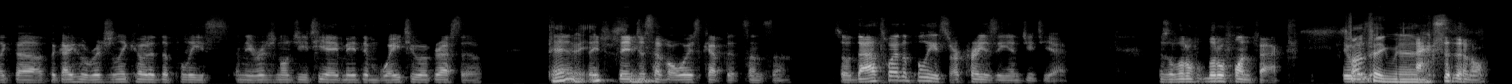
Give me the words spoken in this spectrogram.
like the the guy who originally coded the police in the original GTA made them way too aggressive, and they they just have always kept it since then. So that's why the police are crazy in GTA. There's a little little fun fact. It fun thing, man. Accidental.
